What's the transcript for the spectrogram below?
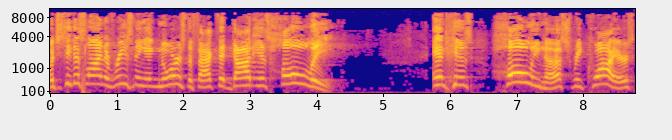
But you see, this line of reasoning ignores the fact that God is holy. And his holiness requires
